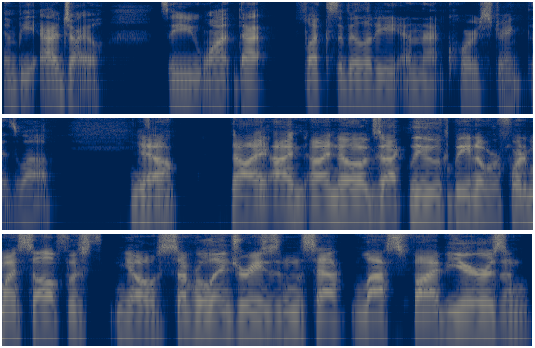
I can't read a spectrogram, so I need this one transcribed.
and be agile. So you want that flexibility and that core strength as well. Yeah. No, I, I, I know exactly being over 40 myself with, you know, several injuries in the last five years and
